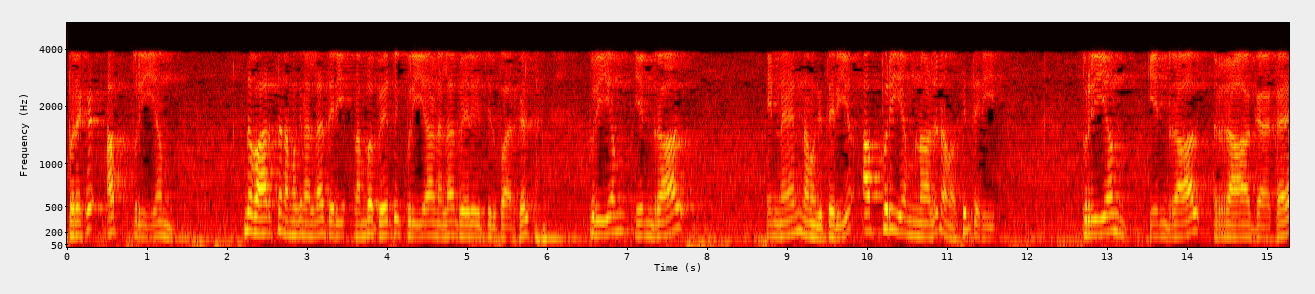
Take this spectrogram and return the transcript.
பிறகு அப்பிரியம் இந்த வார்த்தை நமக்கு நல்லா தெரியும். ரொம்ப பேர்த்துக்கு பிரியா பேர் வச்சிருப்பார்கள். பிரியம் என்றால் என்னன்னு நமக்கு தெரியும். அப்பிரியம்னாலும் நமக்கு தெரியும். பிரியம் என்றால் ராகக.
